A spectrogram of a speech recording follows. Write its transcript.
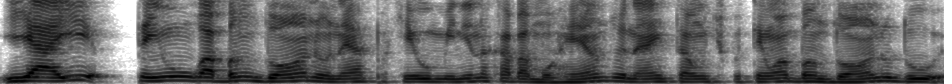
E aí tem o um abandono, né? Porque o menino acaba morrendo, né? Então, tipo, tem um abandono do,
